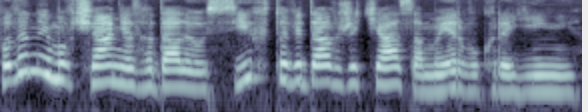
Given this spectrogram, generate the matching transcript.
Хвилиною мовчання згадали усіх, хто віддав життя за мир в Україні.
